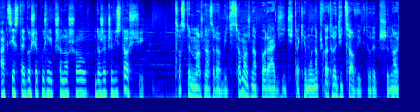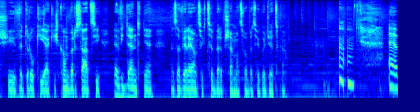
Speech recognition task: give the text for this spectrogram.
akcje z tego się później przenoszą do rzeczywistości. Co z tym można zrobić? Co można poradzić takiemu na przykład rodzicowi, który przynosi wydruki jakichś konwersacji ewidentnie zawierających cyberprzemoc wobec jego dziecka? E,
